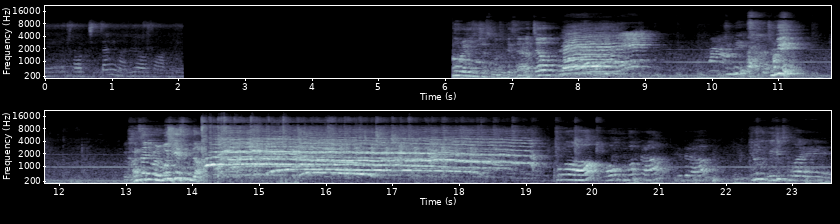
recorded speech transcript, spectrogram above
네, 저 직장인 아니어서 안 돼요. 해주셨으면 좋겠어요. 알았죠? 네. 준비. 준비. 강사님을 모시겠습니다. 고마워. 어, 고맙다. 얘들아. 이런 거 되게 좋아해.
